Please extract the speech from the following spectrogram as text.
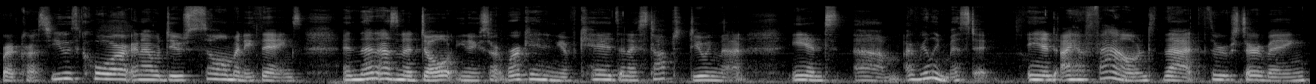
Red Cross Youth Corps, and I would do so many things. And then as an adult, you know, you start working and you have kids, and I stopped doing that, and um, I really missed it. And I have found that through serving,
